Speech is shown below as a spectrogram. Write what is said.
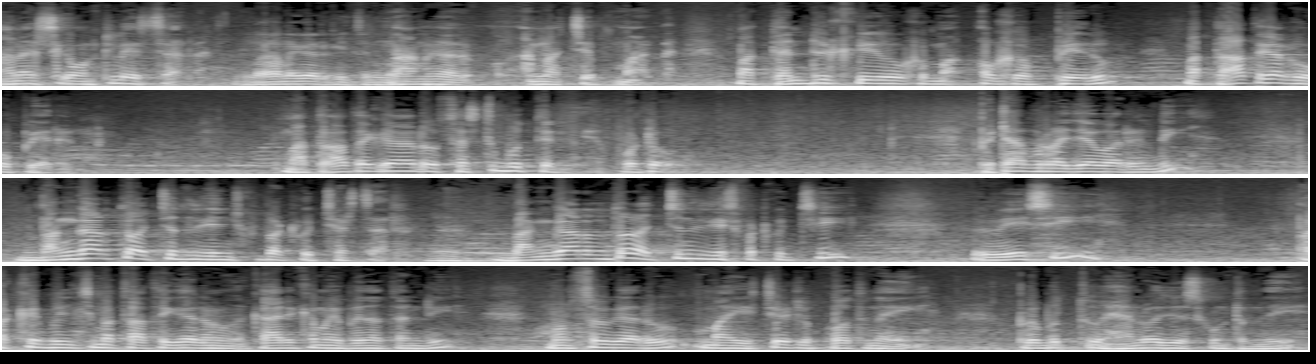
ఆనెస్ట్గా ఉండలేదు సార్. నాన్నగారికి ఇచ్చిన నాన్నగారు అన్న చెప్పు మాట. మా తండ్రికి ఒక మా- ఒక పేరు మా తాతగారికి ఒక పేరు. మా తాతగారు షష్ఠబుద్ధి అండి ఫోటో. పిఠాపు రాజావారండి బంగారుతో అత్యంతలు చేయించుకుని పట్టుకొచ్చారు సార్. బంగారంతో అత్యంతలు చేసి పట్టుకొచ్చి వేసి పక్కకి పిలిచి మా తాతయ్య గారు కార్యక్రమం అయిపోయిన తండ్రి మున్సబ్ గారు మా ఎస్టేట్లు పోతున్నాయి ప్రభుత్వం హ్యాండ్ఓవర్ చేసుకుంటుంది.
